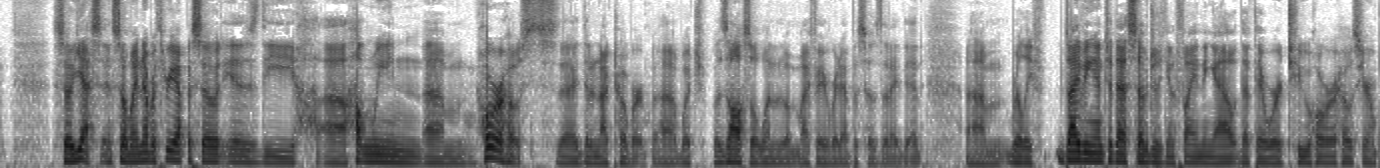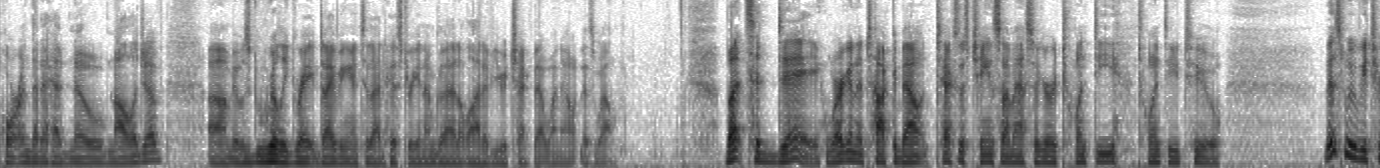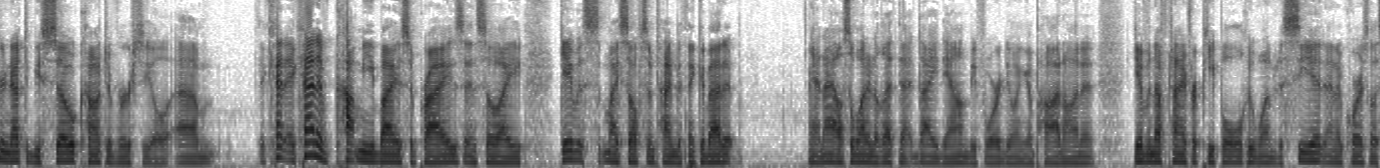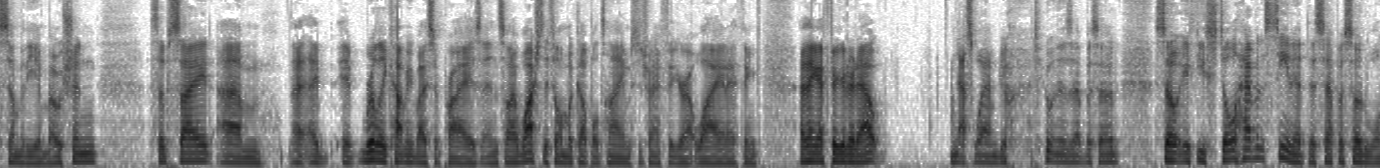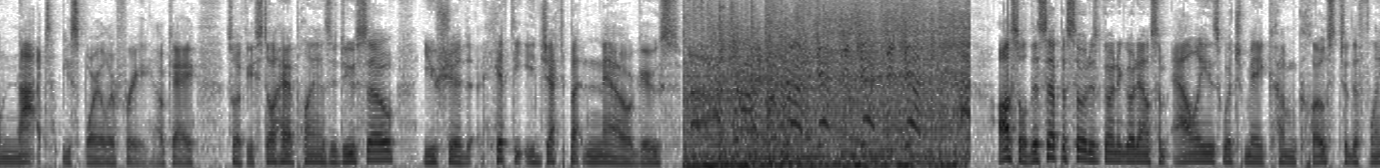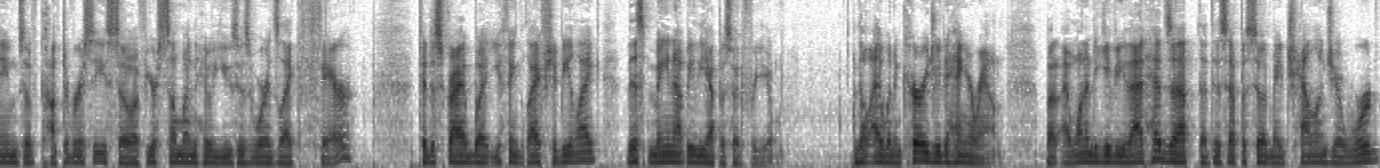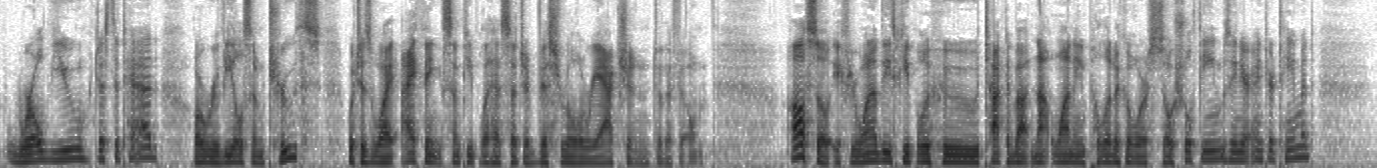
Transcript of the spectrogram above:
So yes, and so my number three episode is the uh, Halloween um, horror hosts that I did in October, uh, which was also one of my favorite episodes that I did. Um, really f- diving into that subject and finding out that there were two horror hosts here in Portland that I had no knowledge of. Um, it was really great diving into that history, and I'm glad a lot of you checked that one out as well. But today we're going to talk about Texas Chainsaw Massacre 2022. This movie turned out to be so controversial. Um, it kind of, it kind of caught me by surprise, and so I gave it myself some time to think about it. And I also wanted to let that die down before doing a pod on it. Give enough time for people who wanted to see it, and of course, let some of the emotion subside. Um, I, I, it really caught me by surprise, and so I watched the film a couple times to try and figure out why. And I think I think I figured it out. That's why I'm do- doing this episode. So if you still haven't seen it, this episode will not be spoiler free. Okay. So if you still have plans to do so, you should hit the eject button now, Goose. Also, this episode is going to go down some alleys which may come close to the flames of controversy. So if you're someone who uses words like fair to describe what you think life should be like, this may not be the episode for you. Though I would encourage you to hang around. But I wanted to give you that heads up that this episode may challenge your word, worldview just a tad or reveal some truths, which is why I think some people have such a visceral reaction to the film. Also, if you're one of these people who talk about not wanting political or social themes in your entertainment,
